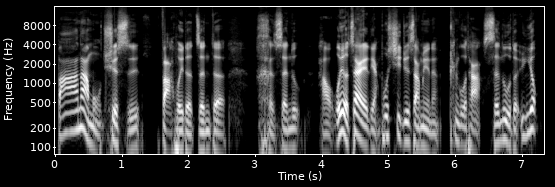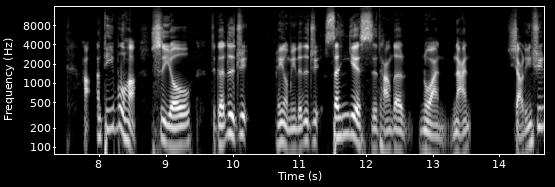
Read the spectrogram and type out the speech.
巴纳姆确实发挥的真的很深入。好，我有在两部戏剧上面呢看过他深入的运用。好，那第一部哈是由这个日剧很有名的日剧《深夜食堂》的暖男小林薰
